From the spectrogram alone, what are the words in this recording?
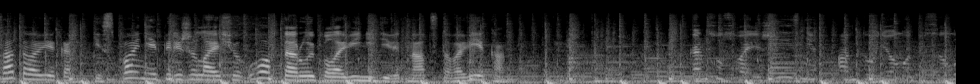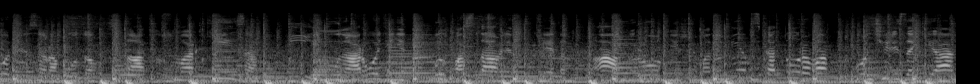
20 века, Испания пережила еще во второй половине 19 века. Статус маркиза. Ему на родине был поставлен этот огромнейший монумент, с которого он через океан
